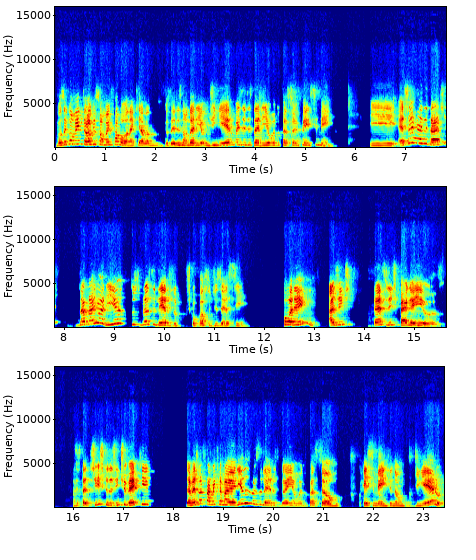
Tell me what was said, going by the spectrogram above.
Você comentou que sua mãe falou, né, que ela, eles não dariam dinheiro, mas eles dariam educação e conhecimento. E essa é a realidade da maioria dos brasileiros, acho que eu posso dizer assim. Porém, a gente, né, se a gente pega aí os, as estatísticas, a gente vê que da mesma forma que a maioria dos brasileiros ganham educação, conhecimento e não dinheiro,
